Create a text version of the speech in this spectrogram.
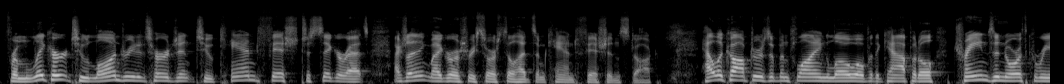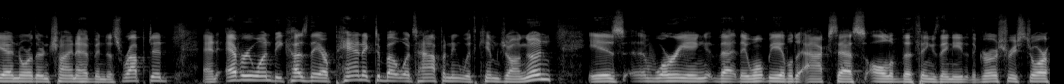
from liquor to laundry detergent to canned fish to cigarettes. Actually, I think my grocery store still had some canned fish in stock. Helicopters have been flying low over the capital. Trains in North Korea and northern China have been disrupted. And everyone, because they are panicked about what's happening with Kim Jong un, is uh, worrying that they won't be able to access all of the things they need at the grocery store.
